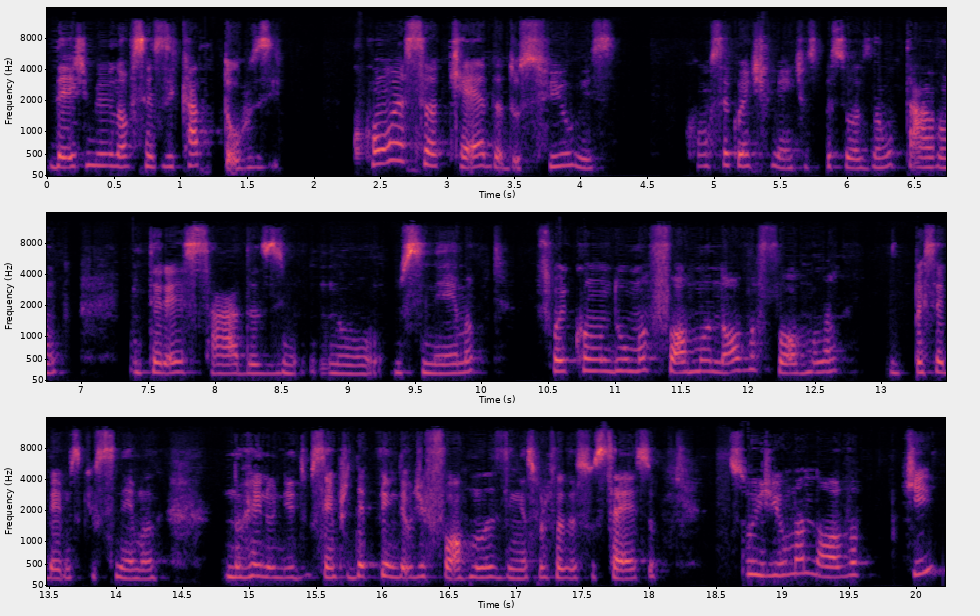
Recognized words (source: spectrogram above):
desde 1914. Com essa queda dos filmes, consequentemente, as pessoas não estavam interessadas no, no, cinema. Foi quando uma nova fórmula, percebemos que o cinema no Reino Unido sempre dependeu de fórmulazinhas para fazer sucesso, surgiu uma nova que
